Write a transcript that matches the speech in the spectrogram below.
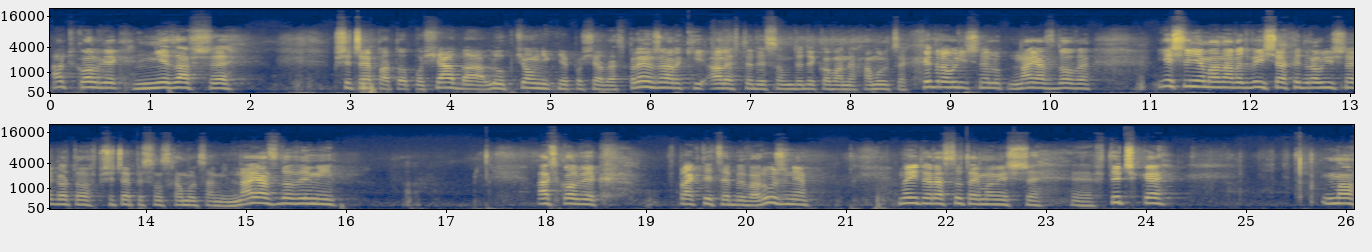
Aczkolwiek nie zawsze przyczepa to posiada lub ciągnik nie posiada sprężarki, ale wtedy są dedykowane hamulce hydrauliczne lub najazdowe. Jeśli nie ma nawet wyjścia hydraulicznego, to przyczepy są z hamulcami najazdowymi. Aczkolwiek w praktyce bywa różnie. No i teraz tutaj mam jeszcze e, wtyczkę. No,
